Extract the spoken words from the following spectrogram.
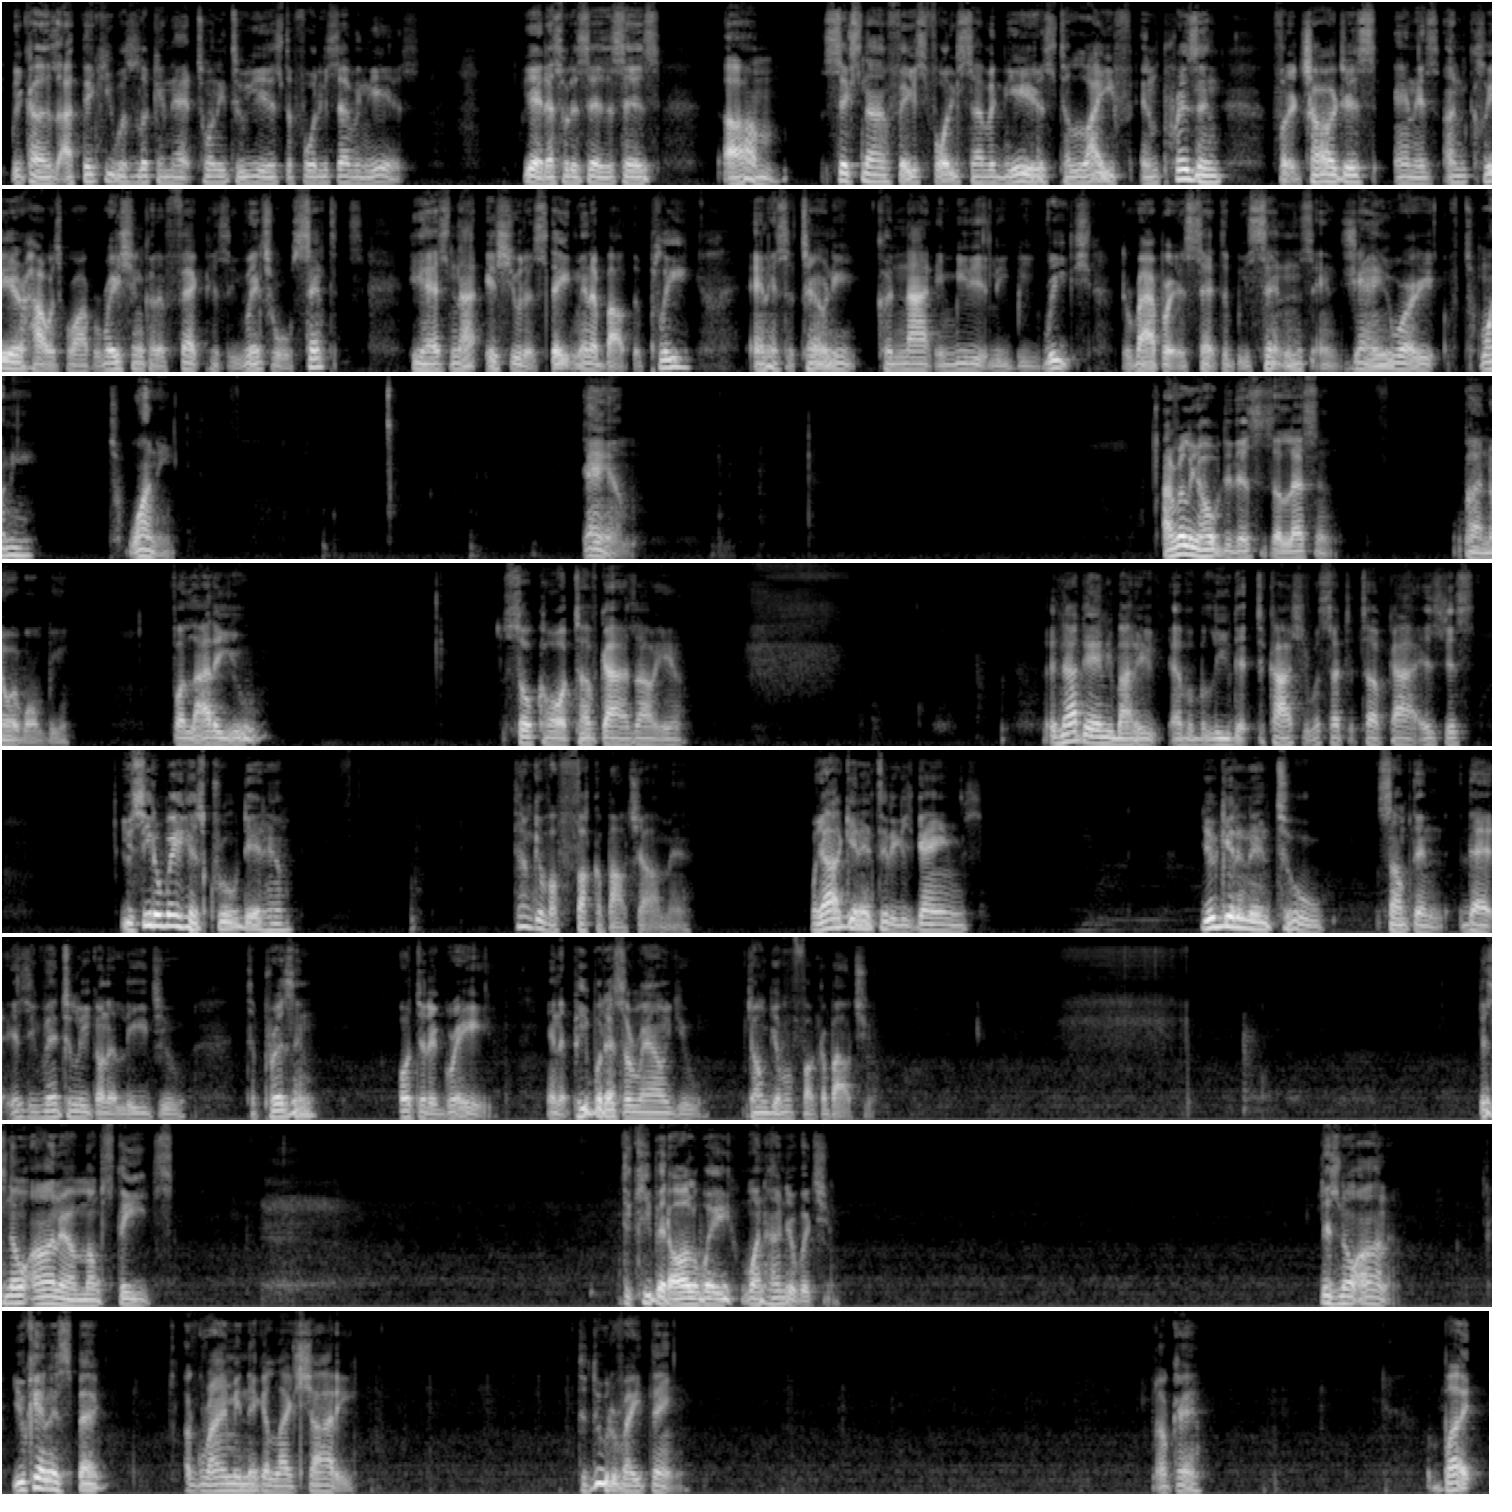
Because I think he was looking at 22 years to 47 years. Yeah, that's what it says. It says um, 6 9 faced 47 years to life in prison for the charges, and it's unclear how his cooperation could affect his eventual sentence. He has not issued a statement about the plea, and his attorney could not immediately be reached. The rapper is set to be sentenced in January of 2020. Damn. I really hope that this is a lesson, but I know it won't be. For a lot of you so called tough guys out here, It's not that anybody ever believed that Tekashi was such a tough guy. It's just you see the way his crew did him. They don't give a fuck about y'all, man. When y'all get into these games, you're getting into something that is eventually going to lead you to prison or to the grave. And the people that's around you don't give a fuck about you. There's no honor amongst thieves. To keep it all the way 100 with you. There's no honor. You can't expect a grimy nigga like Shotti to do the right thing. Okay? But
